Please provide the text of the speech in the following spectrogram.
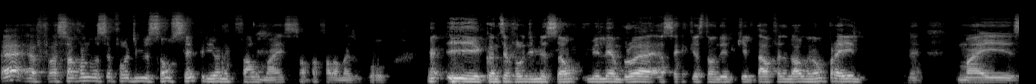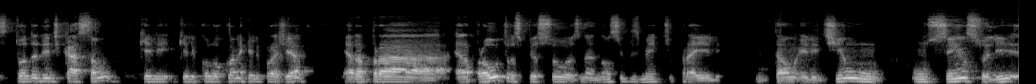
É, é, só quando você falou de missão, sempre eu né, que falo mais, só para falar mais um pouco. E quando você falou de missão, me lembrou essa questão dele, que ele estava fazendo algo não para ele, né? mas toda a dedicação que ele, que ele colocou naquele projeto era para era outras pessoas, né? não simplesmente para ele. Então, ele tinha um, um senso ali,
